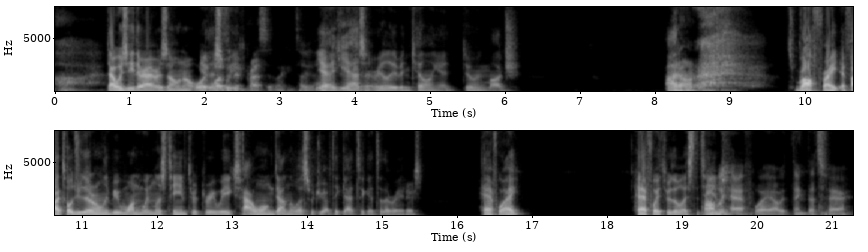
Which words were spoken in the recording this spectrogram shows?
Ah, That was either Arizona or it this wasn't week. impressive. I can tell you that. Yeah, he hasn't sure. really been killing it, doing much. I don't. It's rough, right? If I told you there'd only be one winless team through three weeks, how long down the list would you have to get to get to the Raiders? Halfway. Halfway through the list of teams. Probably halfway. I would think that's fair.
